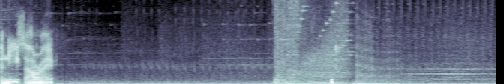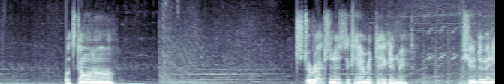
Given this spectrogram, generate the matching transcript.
Beneath? Alright. What's going on? Which direction is the camera taking me? Shoot the mini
